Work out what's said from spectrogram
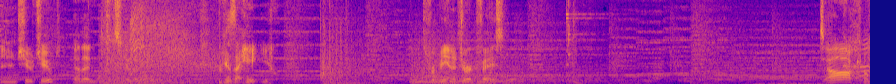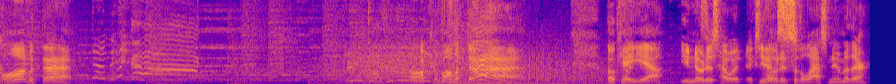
And, and shoot, shoot? And then just get it. Because I hate you. It's for being a jerk face. Oh, come on with that. Oh, come on with that. Okay, yeah. You notice how it exploded Yes. for the last Numa there?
